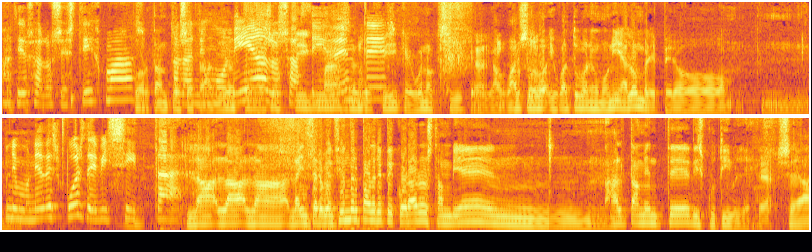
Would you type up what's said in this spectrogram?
Adiós a los estigmas, Por tanto, a la neumonía, a los accidentes. decir, que bueno, que sí, que igual, incluso- tuvo, igual tuvo neumonía el hombre, pero Neumonía después de visitar. La, la, la, la intervención del padre Pecoraro es también altamente discutible. O sea,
